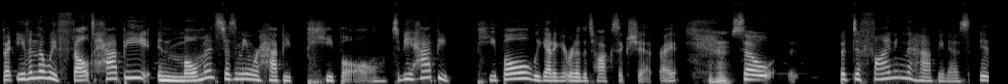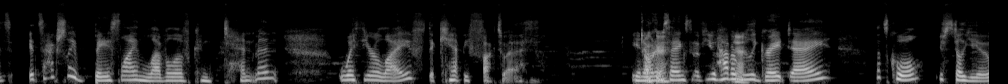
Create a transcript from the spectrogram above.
but even though we felt happy in moments doesn't mean we're happy people to be happy people we got to get rid of the toxic shit right Mhm. so but defining the happiness it's it's actually a baseline level of contentment with your life that can't be fucked with you know what i'm saying so if you have a Yeah. really great day that's cool you're still you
